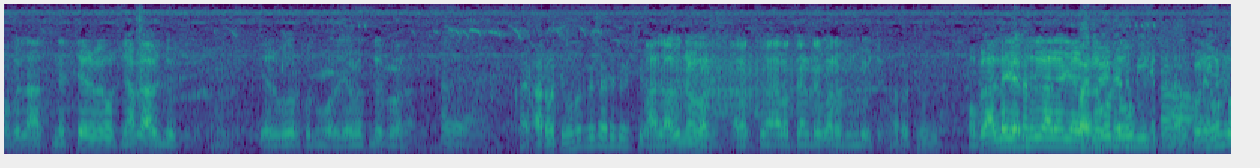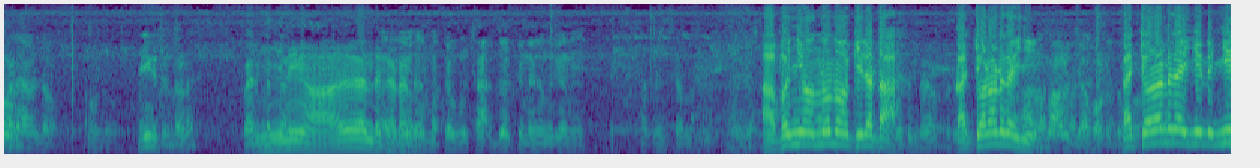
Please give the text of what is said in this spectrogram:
അപ്പോൾ ലാസ്റ്റ് നെറ്റ് എഴുപത് കുറച്ച്. ഞാൻ രാവിലെ ചോദിച്ചു. എഴുപത് ഉറപ്പൊന്നും കുറച്ച് എഴുപത്തിന് ഉറപ്പ് പറയാം അതെ അറുപത്തിമൂന്ന് ചോദിച്ചു. അത് അത് എന്നോട് പറഞ്ഞു. അറുപത്തി അറുപത്തിരണ്ട് അറുപത്തൊന്ന് ചോദിച്ചു. അറുപത്തിമൂന്ന്. അപ്പോൾ അല്ല എന്നൊരു കാര്യം എഴുപതിനെ കൊണ്ടുപോകും. മീൻ കിട്ടുന്നുണ്ട് അവിടെ? മീന് അത് എന്താ അപ്പൊ ഇനി ഒന്നും നോക്കിയില്ലട്ടാ. കച്ചവടമാണ് കഴിഞ്ഞ്. കച്ചവടാണ്. കച്ചവടമാണ് കഴിഞ്ഞിട്ട് ഇനി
